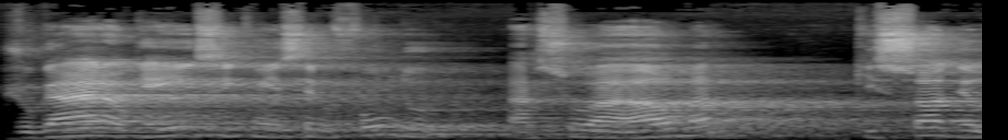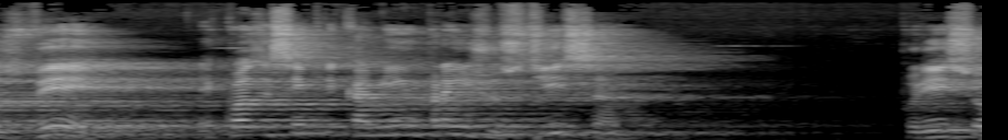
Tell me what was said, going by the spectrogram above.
Julgar alguém sem conhecer o fundo da sua alma, que só Deus vê, é quase sempre caminho para a injustiça. Por isso,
